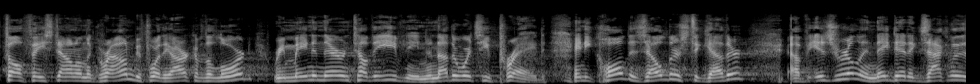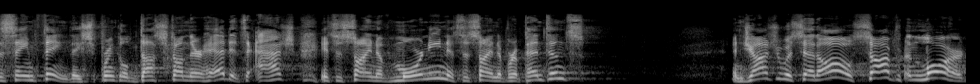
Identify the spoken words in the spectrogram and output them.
fell face down on the ground before the ark of the Lord, remaining there until the evening. In other words, he prayed. And he called his elders together of Israel, and they did exactly the same thing. They sprinkled dust on their head. It's ash, it's a sign of mourning, it's a sign of repentance. And Joshua said, Oh, sovereign Lord,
